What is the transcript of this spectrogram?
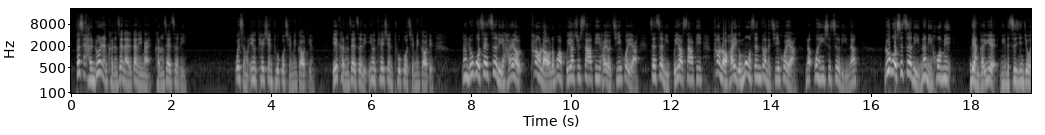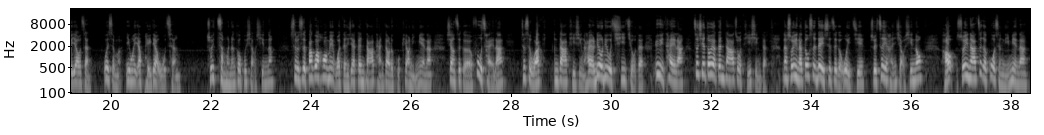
但是很多人可能在哪里带你买？可能在这里，为什么？因为 K 线突破前面高点，也可能在这里，因为 K 线突破前面高点。那如果在这里还有套牢的话，不要去杀低，还有机会啊！在这里不要杀低，套牢还有一个陌生段的机会啊！那万一是这里呢？如果是这里，那你后面两个月你的资金就会腰斩。为什么？因为要赔掉五成，所以怎么能够不小心呢？是不是包括后面我等一下跟大家谈到的股票里面呢？像这个富彩啦，这是我要跟大家提醒的，还有六六七九的裕泰啦，这些都要跟大家做提醒的。那所以呢，都是类似这个未接，所以这也很小心哦。好，所以呢，这个过程里面呢，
